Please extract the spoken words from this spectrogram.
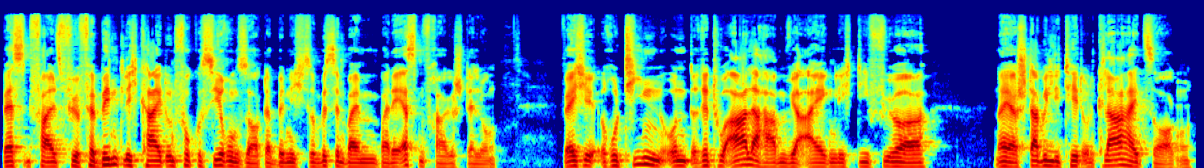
bestenfalls für Verbindlichkeit und Fokussierung sorgt? Da bin ich so ein bisschen beim, bei der ersten Fragestellung. Welche Routinen und Rituale haben wir eigentlich, die für, naja, Stabilität und Klarheit sorgen?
